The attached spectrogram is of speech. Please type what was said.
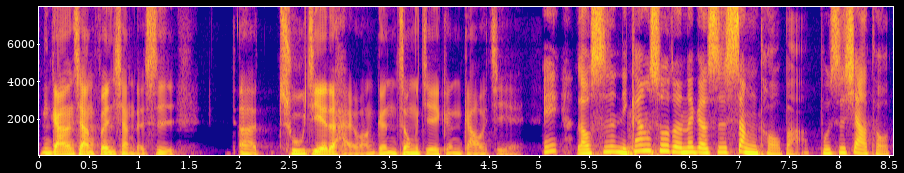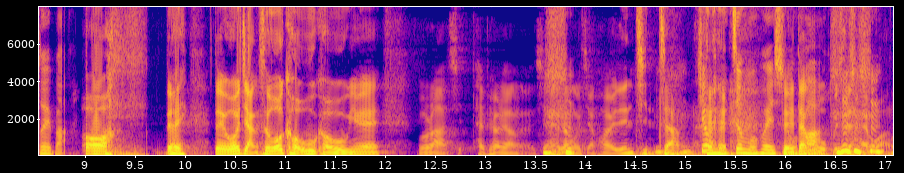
你刚刚这样分享的是，呃，初阶的海王跟中阶跟高阶。哎，老师，你刚刚说的那个是上头吧，不是下头，对吧？哦，对对，我讲错，我口误口误，因为 Laura 太漂亮了，现在让我讲话有点紧张。就你这么会说话对，但我不是海王。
